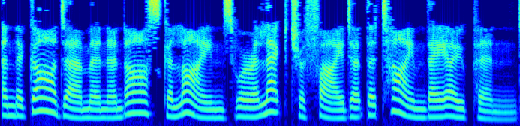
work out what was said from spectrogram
and the Gardermoen and Asker lines were electrified at the time they opened.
